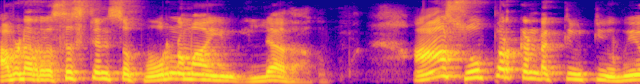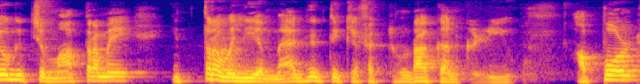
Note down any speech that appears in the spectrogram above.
അവിടെ റെസിസ്റ്റൻസ് പൂർണമായും ഇല്ലാതാകും. ആ സൂപ്പർ കണ്ടക്ടിവിറ്റി ഉപയോഗിച്ച് മാത്രമേ ഇത്ര വലിയ മാഗ്നറ്റിക് എഫക്റ്റ് ഉണ്ടാക്കാൻ കഴിയൂ. അപ്പോൾ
